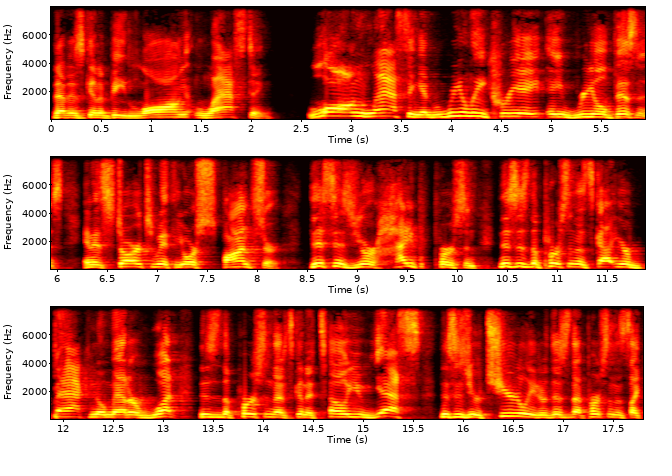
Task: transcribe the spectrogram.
that is going to be long lasting, long lasting and really create a real business. And it starts with your sponsor. This is your hype person. This is the person that's got your back no matter what. This is the person that's going to tell you, yes, this is your cheerleader. This is that person that's like,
